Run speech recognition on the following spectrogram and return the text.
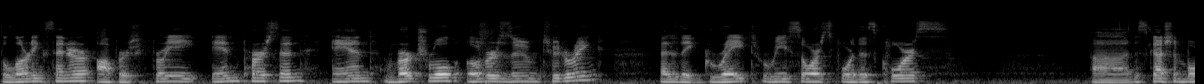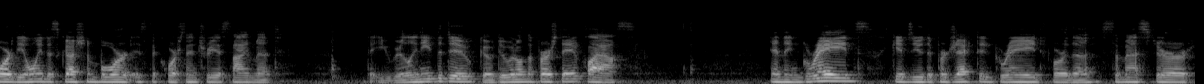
The Learning Center offers free in-person and virtual over Zoom tutoring. That is a great resource for this course. Uh, discussion board, the only discussion board is the course entry assignment that you really need to do. Go do it on the first day of class. And then grades gives you the projected grade for the semester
